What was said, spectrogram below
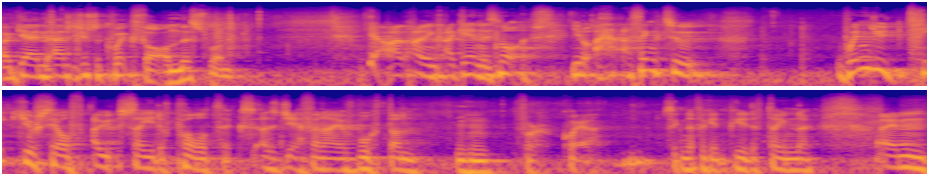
again, and just a quick thought on this one. Yeah, I, I, again, it's not, you know, I think to when you take yourself outside of politics, as Geoff and I have both done mm-hmm. for quite a significant period of time now, um,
